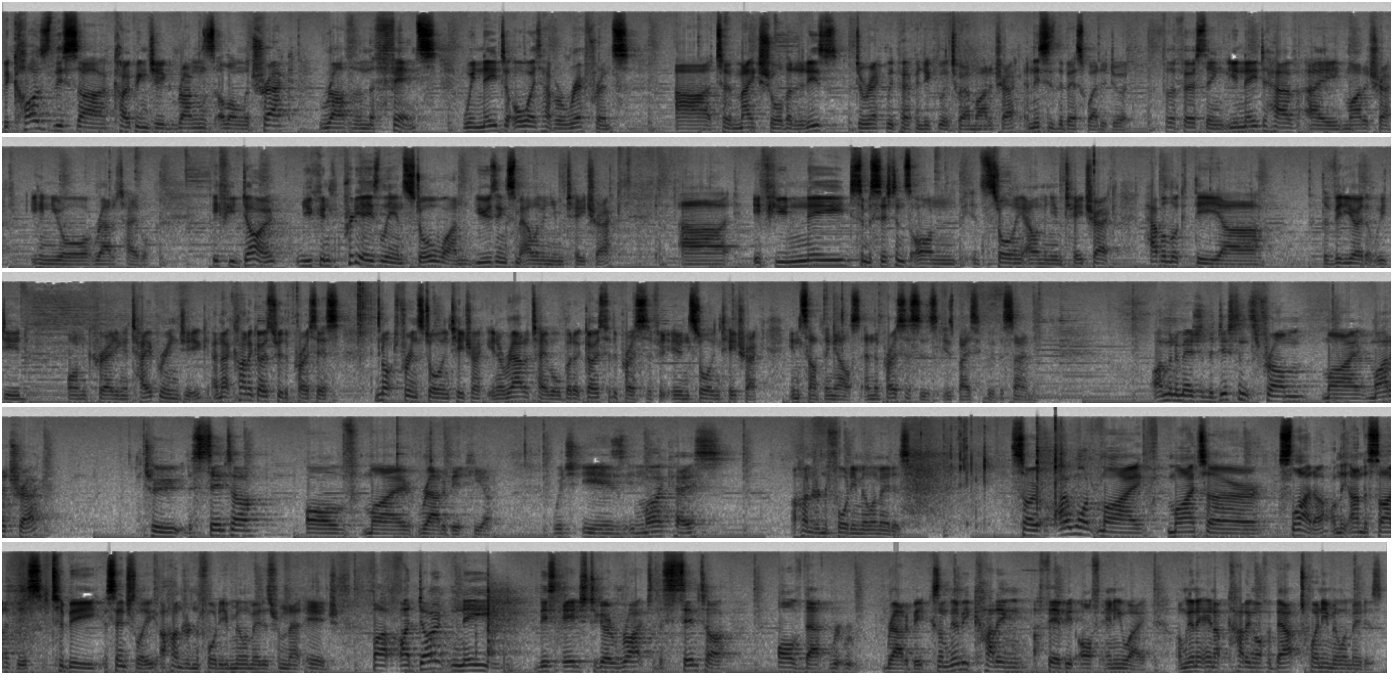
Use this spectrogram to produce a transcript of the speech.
Because this uh, coping jig runs along the track rather than the fence, we need to always have a reference uh, to make sure that it is directly perpendicular to our miter track and this is the best way to do it. For the first thing, you need to have a miter track in your router table. If you don't, you can pretty easily install one using some aluminium T-track. Uh, if you need some assistance on installing aluminium T-track, have a look at the, uh, the video that we did on creating a tapering jig and that kind of goes through the process not for installing T-Track in a router table but it goes through the process of installing T-Track in something else and the process is, is basically the same. I'm going to measure the distance from my miter track to the center of my router bit here which is in my case 140 millimeters. So I want my miter slider on the underside of this to be essentially 140 millimeters from that edge. But I don't need this edge to go right to the center of that router bit because I'm going to be cutting a fair bit off anyway. I'm going to end up cutting off about 20 millimeters.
